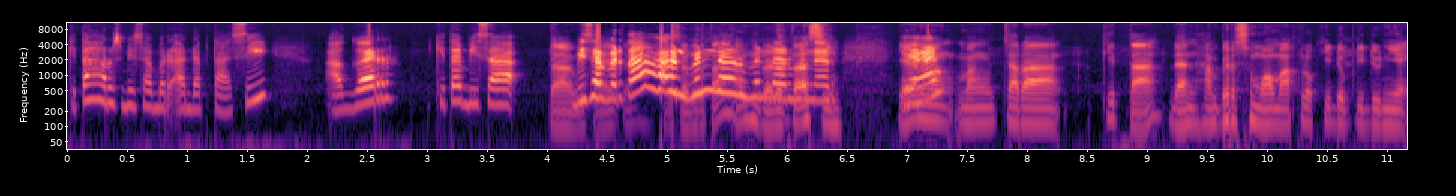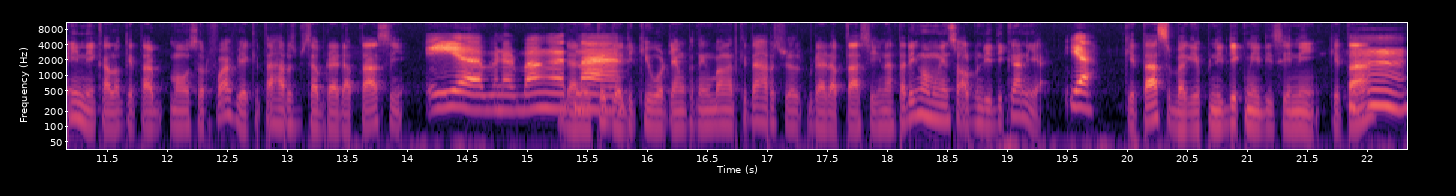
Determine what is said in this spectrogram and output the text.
kita harus bisa beradaptasi agar kita bisa Bisa bertahan, bisa benar, bertahan, benar, benar. Ya, Ya emang, emang cara kita dan hampir semua makhluk hidup di dunia ini kalau kita mau survive ya kita harus bisa beradaptasi. iya benar banget. Dan nah, itu jadi keyword yang penting banget kita harus beradaptasi. Nah, tadi ngomongin soal pendidikan ya. ya, Kita sebagai pendidik nih di sini, kita mm-mm,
